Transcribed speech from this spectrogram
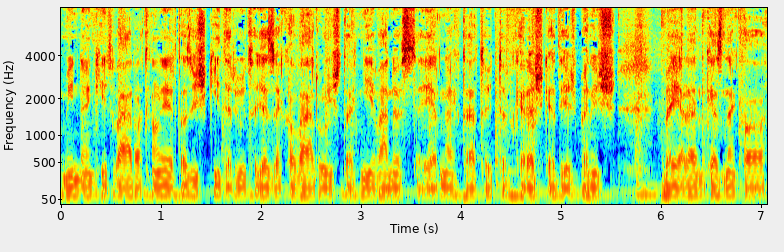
mindenkit váratlan ért, az is kiderült, hogy ezek a várólisták nyilván összeérnek, tehát hogy több kereskedésben is bejelentkeznek a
